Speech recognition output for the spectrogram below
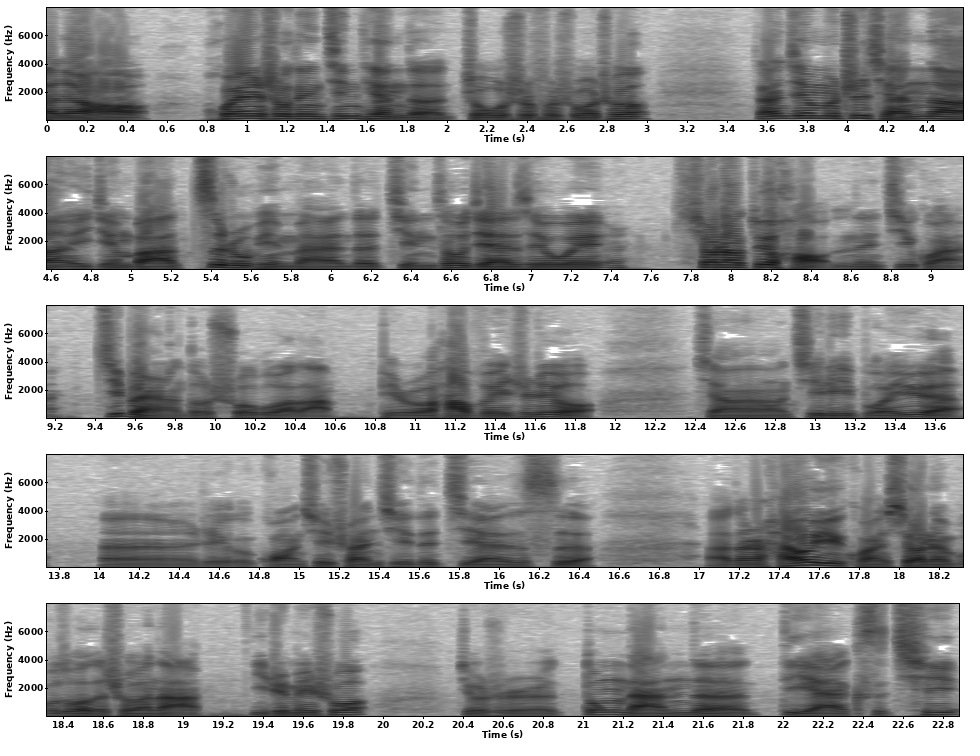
大家好，欢迎收听今天的周师傅说车。咱节目之前呢，已经把自主品牌的紧凑级 SUV 销量最好的那几款基本上都说过了，比如哈弗 H 六，像吉利博越，嗯，这个广汽传祺的 GS 四，啊，但是还有一款销量不错的车呢，一直没说，就是东南的 DX 七。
